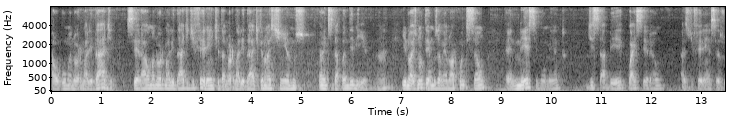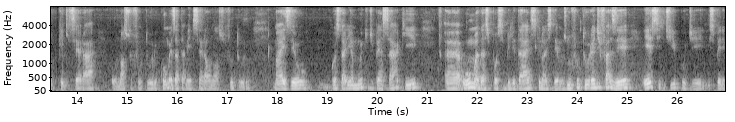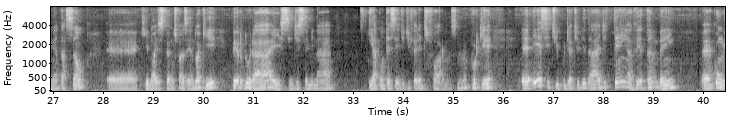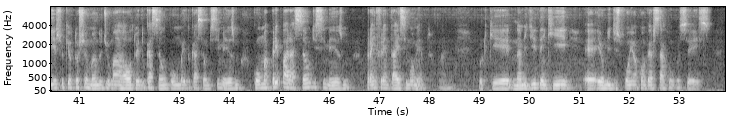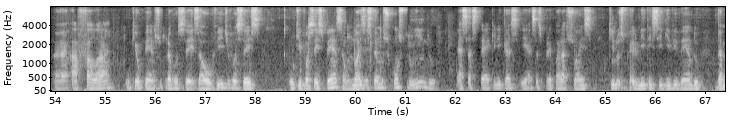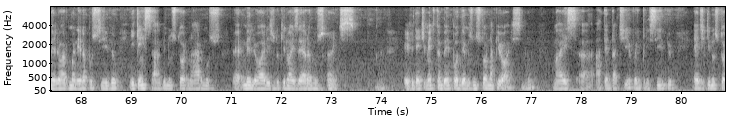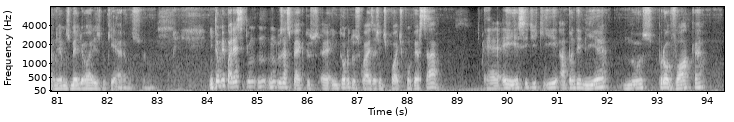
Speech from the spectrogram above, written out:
alguma normalidade, será uma normalidade diferente da normalidade que nós tínhamos antes da pandemia. Né? E nós não temos a menor condição, é, nesse momento, de saber quais serão as diferenças, o que, que será o nosso futuro, como exatamente será o nosso futuro. Mas eu gostaria muito de pensar que uma das possibilidades que nós temos no futuro é de fazer esse tipo de experimentação é, que nós estamos fazendo aqui perdurar e se disseminar e acontecer de diferentes formas. Né? Porque é, esse tipo de atividade tem a ver também é, com isso que eu estou chamando de uma autoeducação, com uma educação de si mesmo, com uma preparação de si mesmo para enfrentar esse momento. Né? Porque na medida em que eu me disponho a conversar com vocês, é, a falar o que eu penso para vocês, a ouvir de vocês o que vocês pensam, nós estamos construindo essas técnicas e essas preparações que nos permitem seguir vivendo da melhor maneira possível e, quem sabe, nos tornarmos é, melhores do que nós éramos antes. Evidentemente, também podemos nos tornar piores, né? mas a, a, tentativa, em princípio, é de que nos tornemos melhores do que éramos. Então, me parece que um, um dos aspectos é, em torno dos quais a gente pode conversar é, é esse de que a pandemia nos provoca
